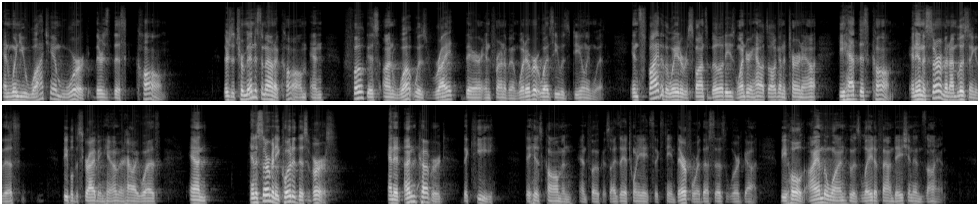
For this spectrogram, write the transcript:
And when you watch him work, there's this calm. There's a tremendous amount of calm and focus on what was right there in front of him, whatever it was he was dealing with. In spite of the weight of responsibilities, wondering how it's all going to turn out, he had this calm. And in a sermon, I'm listening to this, people describing him and how he was. And in a sermon, he quoted this verse, and it uncovered the key to his calm and, and focus. Isaiah 28 16. Therefore, thus says the Lord God Behold, I am the one who has laid a foundation in Zion,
